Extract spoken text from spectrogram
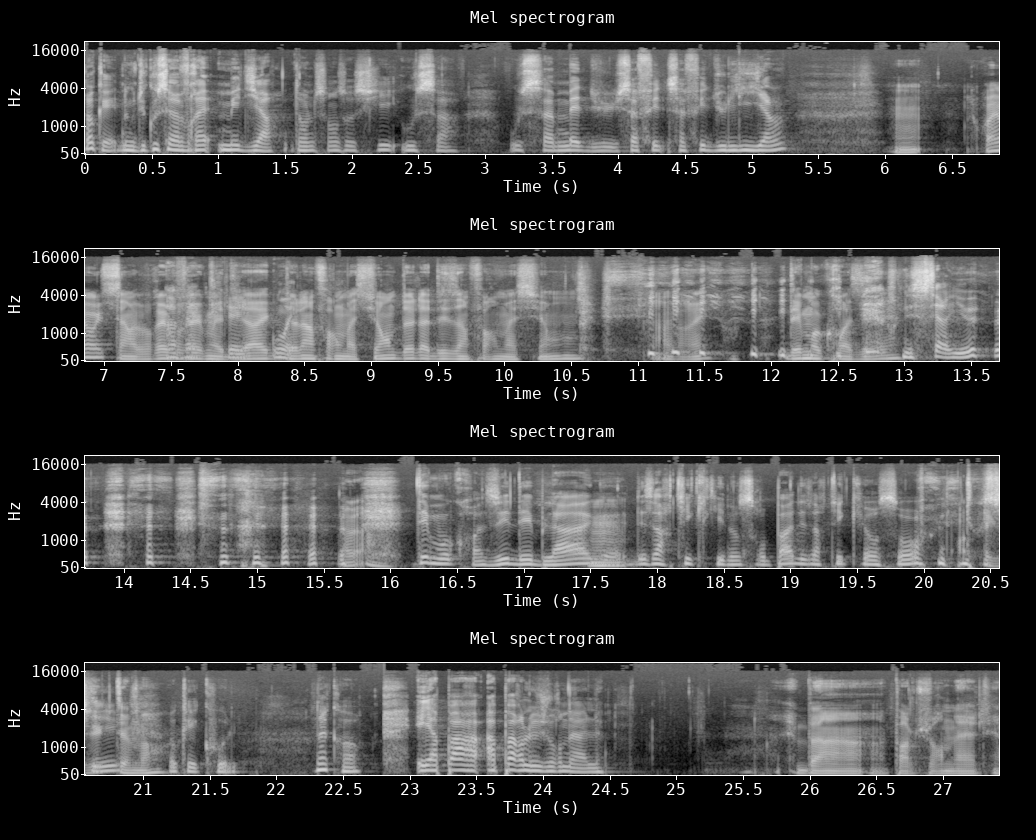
Ok, donc du coup, c'est un vrai média, dans le sens aussi où ça, où ça, met du, ça, fait, ça fait du lien. Oui, oui, c'est un vrai, vrai les- média avec ouais. de l'information, de la désinformation. Un vrai. Des mots croisés. On est sérieux Voilà. Des mots croisés, des blagues, Mm. des articles qui n'en sont pas, des articles qui en sont, des dossiers. Exactement. Ok, cool. D'accord. Et à part, à part le journal? Eh ben, à part le journal, euh,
